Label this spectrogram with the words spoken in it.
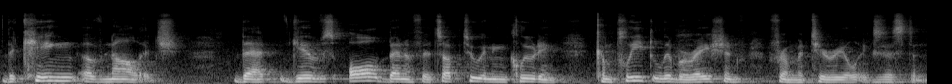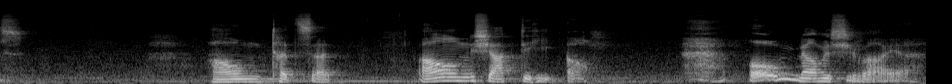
the king of knowledge that gives all benefits up to and including complete liberation from material existence. Aum Tat Sat. Aum Shakti. Oh. Om. Om Namah Shivaya.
